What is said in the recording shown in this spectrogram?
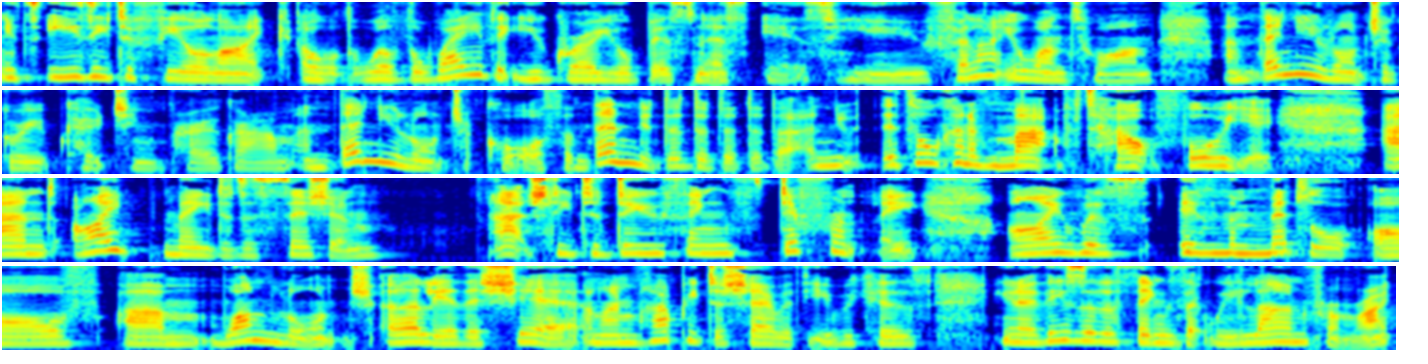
it's easy to feel like, oh, well, the way that you grow your business is you fill out your one to one, and then you launch a group coaching program, and then you launch a course, and then da da da da da, and it's all kind of mapped out for you. And I made a decision actually to do things differently. I was in the middle of um, one launch earlier this year, and I'm happy to share with you because you know these are the things that we learn from, right?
